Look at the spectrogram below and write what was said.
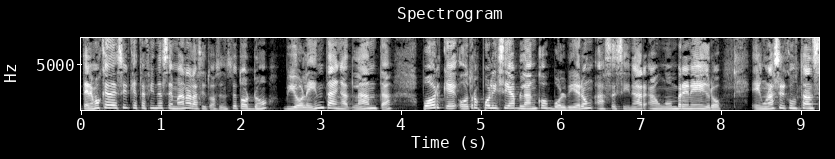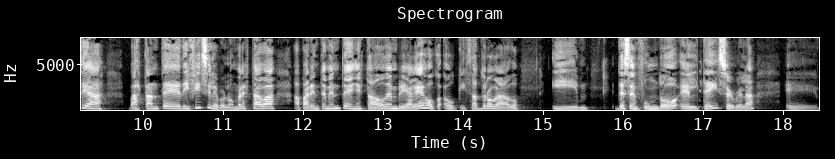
tenemos que decir que este fin de semana la situación se tornó violenta en Atlanta porque otros policías blancos volvieron a asesinar a un hombre negro en unas circunstancias bastante difíciles, porque el hombre estaba aparentemente en estado de embriaguez o, quizás drogado y desenfundó el taser, ¿verdad? Eh,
